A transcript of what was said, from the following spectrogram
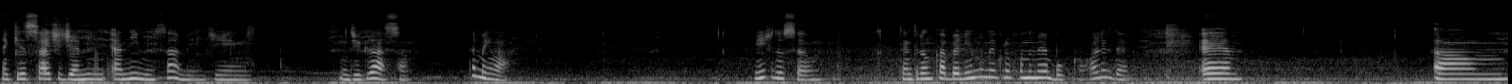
naquele site de anime, sabe? De, de graça. Também lá. Gente do céu. Tá entrando cabelinho no microfone na minha boca. Olha isso daí. É. Um,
